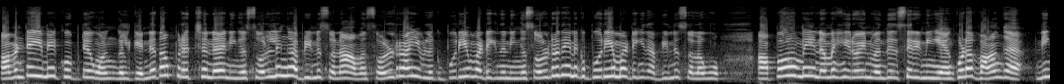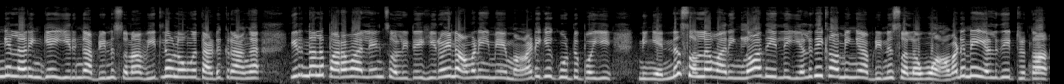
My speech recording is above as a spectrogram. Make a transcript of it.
அவன்கிட்டயுமே கூப்பிட்டு உங்களுக்கு என்னதான் பிரச்சனை நீங்க சொல்லுங்க அப்படின்னு சொன்னா அவன் சொல்றான் இவளுக்கு புரிய மாட்டேங்குது நீங்க சொல்றது எனக்கு புரிய மாட்டேங்குது அப்படின்னு சொல்லவும் அப்பவுமே நம்ம ஹீரோயின் வந்து சரி நீங்க என் கூட வாங்க நீங்க எல்லாரும் இங்கே இருங்க அப்படின்னு சொன்னா வீட்டில் உள்ளவங்க தடுக்கிறாங்க. இருந்தாலும் பரவாயில்லன்னு சொல்லிட்டு ஹீரோயின் அவனையுமே மாடிக்கு கூட்டு போய் நீங்க என்ன சொல்ல வரீங்களோ அதை இல்லை எழுதி காமிங்க அப்படின்னு சொல்லவும் அவனுமே எழுதிட்டு இருக்கான்.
